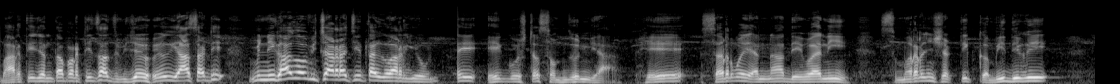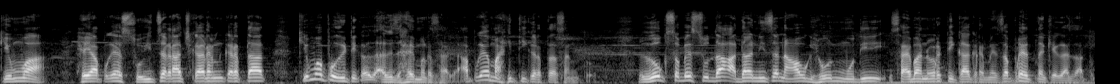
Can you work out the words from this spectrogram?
भारतीय जनता पार्टीचाच विजय होईल यासाठी मी निघालो विचाराची तलवार घेऊन. हे एक गोष्ट समजून घ्या. हे सर्व यांना देवानी स्मरणशक्ती कमी दिली किंवा हे आपल्या सोयीचं राजकारण करतात किंवा पॉलिटिकल अल्झायमर झालं आपल्या माहिती करता सांगतो. लोकसभेतसुद्धा अदानीचं नाव घेऊन मोदी साहेबांवर टीका करण्याचा प्रयत्न केला जातो.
